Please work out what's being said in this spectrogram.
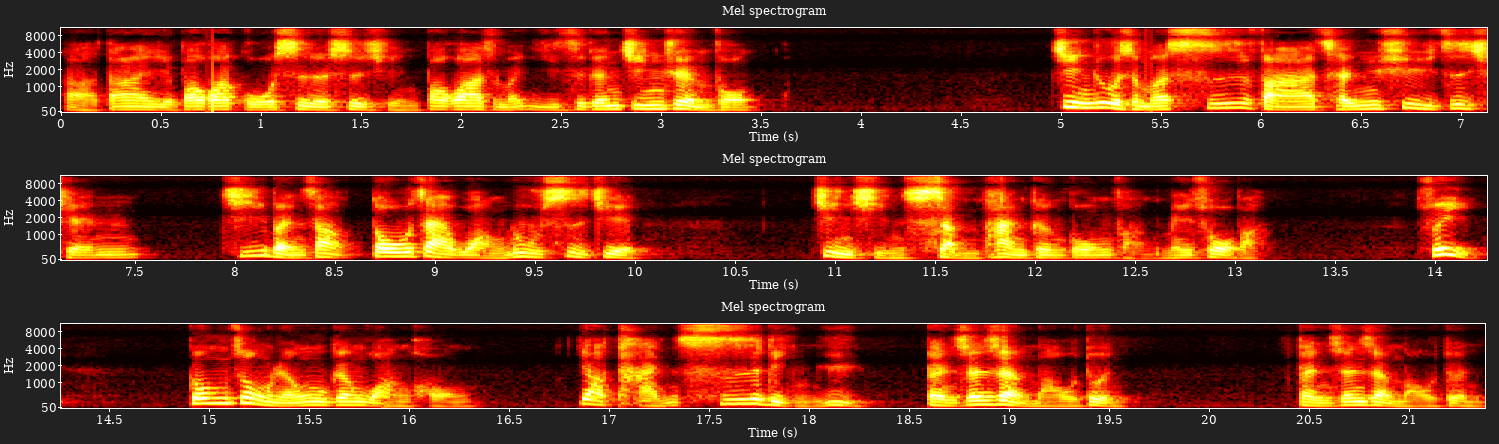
啊，当然也包括国事的事情，包括什么椅子跟金旋风。进入什么司法程序之前，基本上都在网络世界进行审判跟攻防，没错吧？所以公众人物跟网红要谈私领域，本身是很矛盾，本身是很矛盾。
